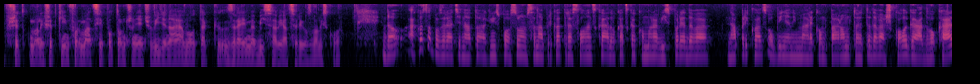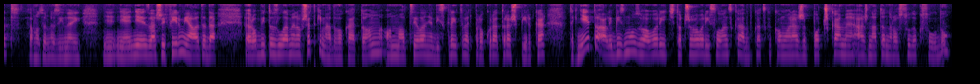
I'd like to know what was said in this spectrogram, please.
všetk, mali všetky informácie po tom, čo niečo vyjde najavo, tak zrejme by sa viacerí ozvali skôr. No, ako sa pozeráte na to, akým spôsobom sa napríklad teraz Slovenská advokátska komora vysporiadáva napríklad s obvineným Marekom Párom, to je teda váš kolega advokát, samozrejme z inej, nie, nie, nie z vašej firmy, ale teda robí to zlé meno všetkým advokátom. On mal cieľene diskreditovať prokurátora Špírka. Tak nie je to alibizmus hovoriť to, čo hovorí Slovenská advokátska komora, že počkáme až na ten rozsudok súdu?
